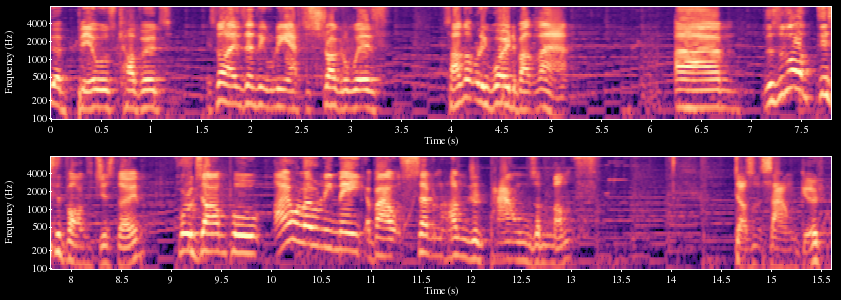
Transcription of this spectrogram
the bills covered. It's not like there's anything really you have to struggle with, so I'm not really worried about that. Um, there's a lot of disadvantages though. For example, I will only make about £700 a month. Doesn't sound good.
